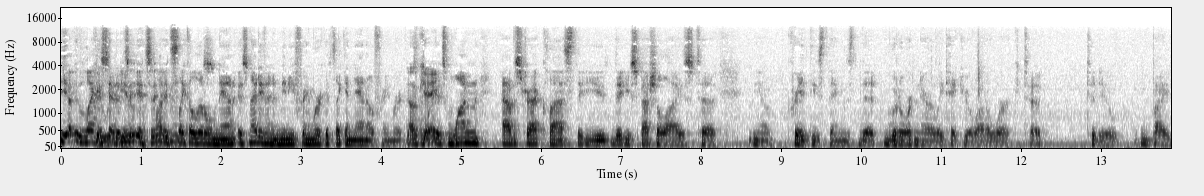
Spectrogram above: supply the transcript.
Yeah, like I said, it's it's it's like a little nano. It's not even a mini framework. It's like a nano framework. It's, Okay. it's one abstract class that you that you specialize to, you know, create these things that would ordinarily take you a lot of work to to do by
